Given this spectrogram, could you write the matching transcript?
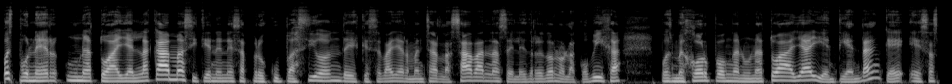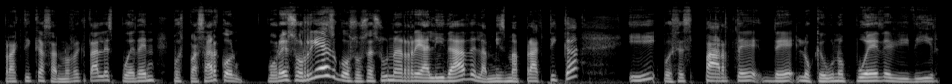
pues poner una toalla en la cama, si tienen esa preocupación de que se vayan a manchar las sábanas, el edredón o la cobija, pues mejor pongan una toalla y entiendan que esas prácticas anorrectales pueden pues pasar con por esos riesgos, o sea, es una realidad de la misma práctica y pues es parte de lo que uno puede vivir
